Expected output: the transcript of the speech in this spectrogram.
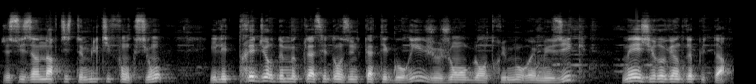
Je suis un artiste multifonction. Il est très dur de me classer dans une catégorie. Je jongle entre humour et musique, mais j'y reviendrai plus tard.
